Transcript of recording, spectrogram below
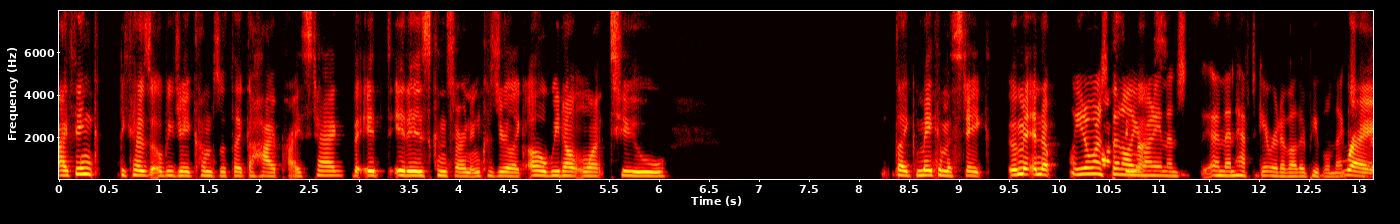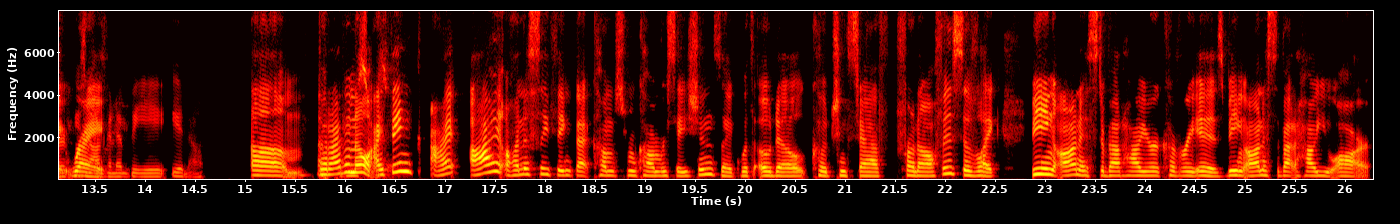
I think because OBJ comes with like a high price tag, but it it is concerning because you're like, oh, we don't want to like make a mistake. End up well, you don't want to spend all your money and then and then have to get rid of other people next right, year. He's right. not going to be, you know. Um, but I don't know. I think I I honestly think that comes from conversations like with Odell coaching staff, front office of like being honest about how your recovery is, being honest about how you are.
